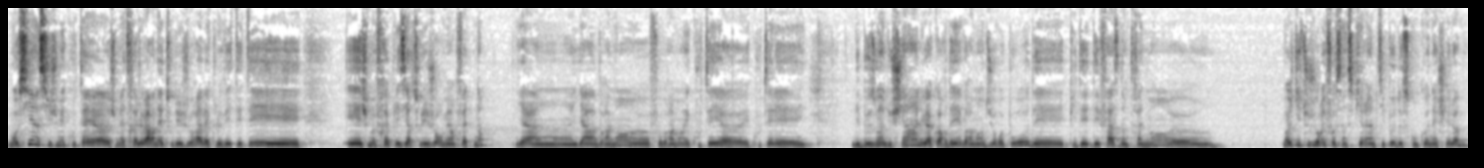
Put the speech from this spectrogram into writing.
Moi aussi, hein, si je m'écoutais, euh, je mettrais le harnais tous les jours avec le VTT et, et je me ferais plaisir tous les jours, mais en fait, non. Il y a, il y a vraiment, euh, faut vraiment écouter, euh, écouter les, les besoins du chien, lui accorder vraiment du repos, des, puis des, des phases d'entraînement. Moi, je dis toujours, il faut s'inspirer un petit peu de ce qu'on connaît chez l'homme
